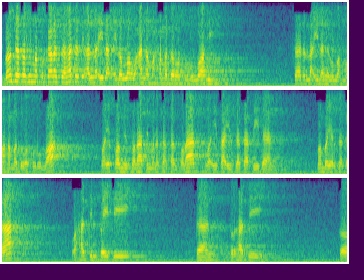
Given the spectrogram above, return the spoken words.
dan di atas lima perkara syahadati Allah ilaha illallah wa anna Muhammad Rasulullah. Syahadat la ilaha illallah Muhammad Rasulullah. Wa iqami salati menegakkan salat. Wa ita'iz zakati dan membayar zakat. Wa hajjil baiti dan berhaji ke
